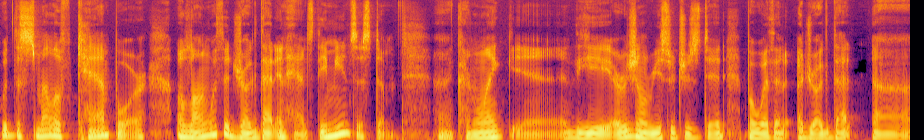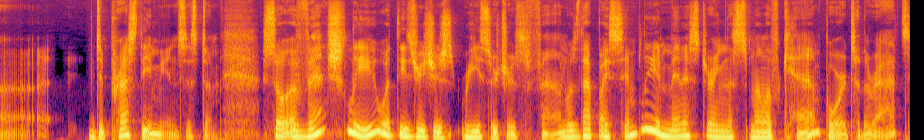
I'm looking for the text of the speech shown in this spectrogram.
with the smell of camphor along with a drug that enhanced the immune system, uh, kind of like uh, the original researchers did, but with a, a drug that uh, depressed the immune system. So eventually, what these researchers, found was that by simply administering the smell of camphor to the rats,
